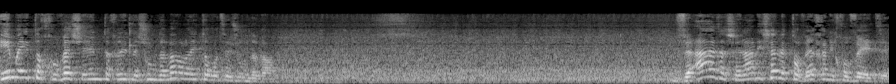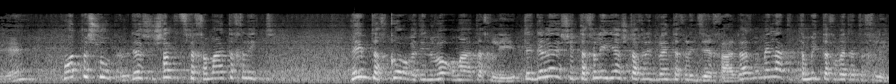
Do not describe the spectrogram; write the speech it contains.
אם היית חווה שאין תכלית לשום דבר, לא היית רוצה שום דבר. ואז השאלה נשאלת, טוב, איך אני חווה את זה? מאוד פשוט, על ידי שתשאל את עצמך מה התכלית. ואם תחקור ותנבור מה התכלית, תגלה שתכלית, יש תכלית ואין תכלית זה אחד, ואז ממילא אתה תמיד תחווה את התכלית.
